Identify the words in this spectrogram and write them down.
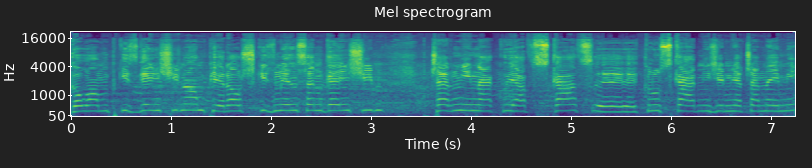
gołąbki z gęsiną, pierożki z mięsem gęsim, czarnina kujawska z y, kluskami ziemniaczanymi,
